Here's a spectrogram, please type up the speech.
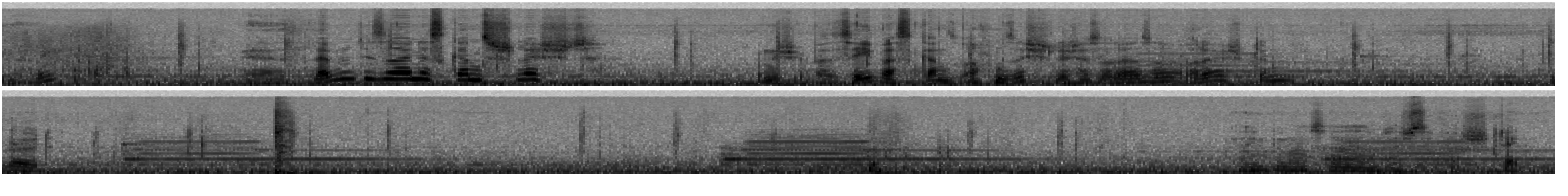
Mhm. Das Leveldesign ist ganz schlecht. Und ich übersehe was ganz offensichtliches oder so, oder? Ich bin blöd. Irgendwas um sich zu. Verstecken.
